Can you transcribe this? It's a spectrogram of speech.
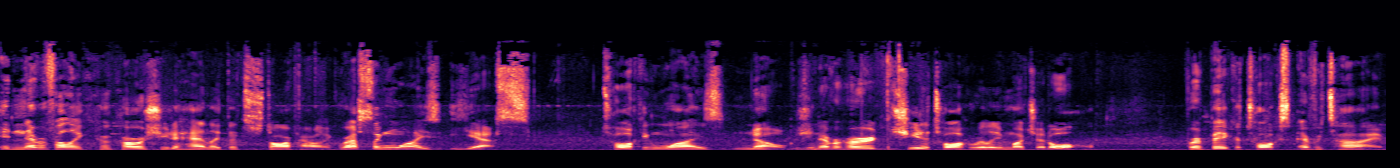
it never felt like Hikaru Shida had like that star power. Like wrestling wise, yes. Talking wise, no, because you never heard Shida talk really much at all. Britt Baker talks every time,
